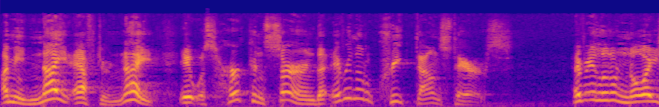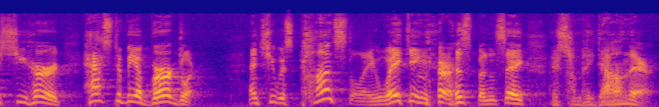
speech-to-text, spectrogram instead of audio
I mean, night after night, it was her concern that every little creak downstairs, every little noise she heard has to be a burglar. And she was constantly waking her husband and saying, There's somebody down there.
